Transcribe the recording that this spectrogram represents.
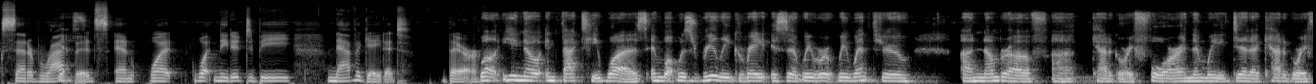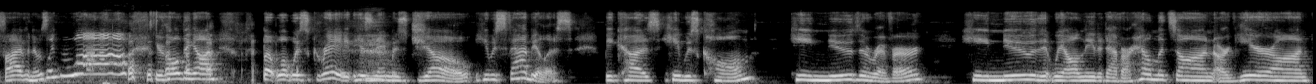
set of rapids and what what needed to be navigated there. Well, you know, in fact, he was. And what was really great is that we were we went through a number of uh, category four, and then we did a category five, and it was like, whoa, you're holding on. But what was great, his name was Joe. He was fabulous because he was calm. He knew the river. He knew that we all needed to have our helmets on, our gear on,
